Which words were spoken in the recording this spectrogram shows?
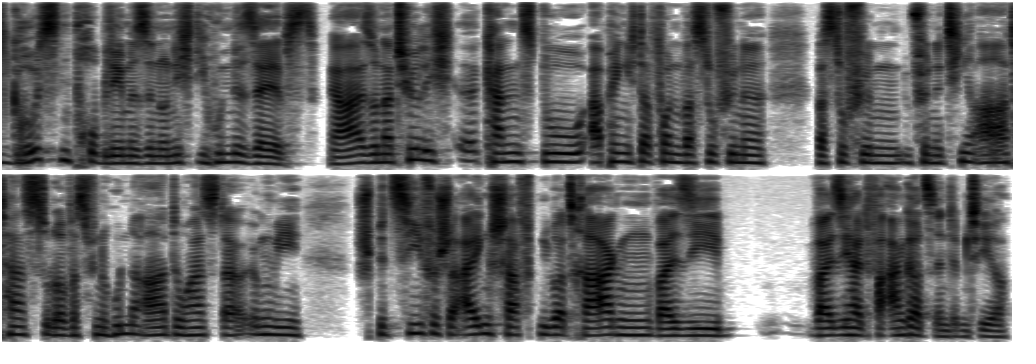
die größten Probleme sind und nicht die Hunde selbst. Ja, also natürlich äh, kannst du, abhängig davon, was du für eine, was du für, ein, für eine Tierart hast oder was für eine Hundeart du hast, da irgendwie spezifische Eigenschaften übertragen, weil sie, weil sie halt verankert sind im Tier.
